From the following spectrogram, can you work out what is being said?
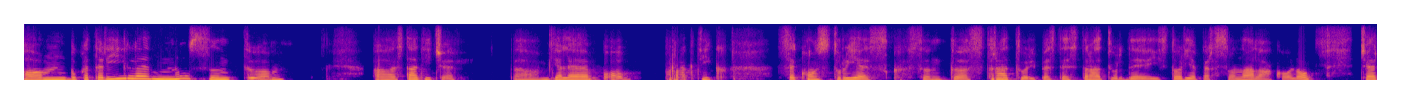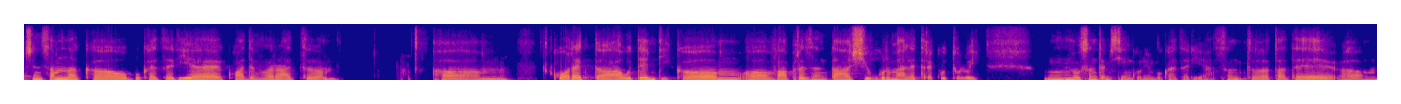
Um, bucătăriile nu sunt um, uh, statice. Ele, practic, se construiesc, sunt uh, straturi peste straturi de istorie personală acolo, ceea ce înseamnă că o bucătărie cu adevărat um, corectă, autentică, uh, va prezenta și urme ale trecutului. Nu suntem singuri în bucătărie, sunt uh, toate, um,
